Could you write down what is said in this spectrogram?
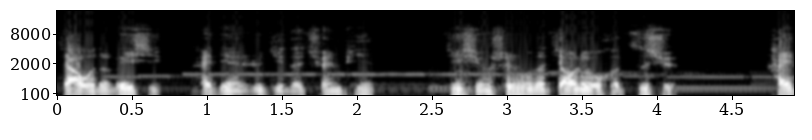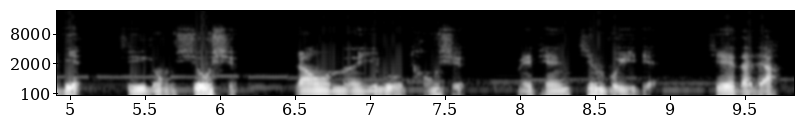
加我的微信“开店日记”的全拼，进行深入的交流和咨询。开店是一种修行，让我们一路同行，每天进步一点。谢谢大家。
